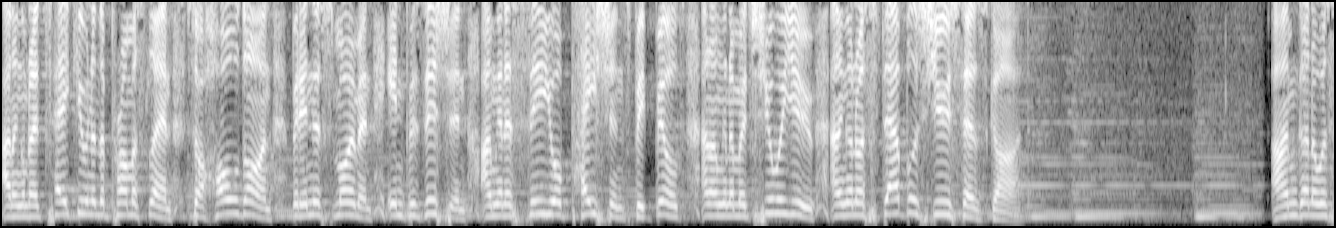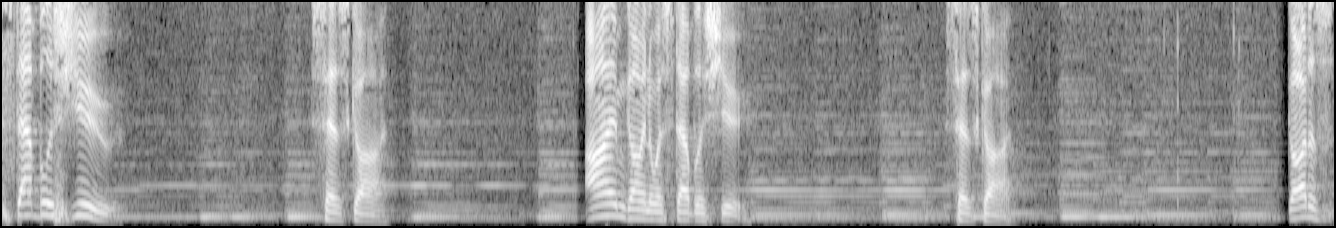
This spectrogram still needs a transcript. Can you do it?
and I'm going to take you into the promised land. So hold on, but in this moment, in position, I'm going to see your patience be built and I'm going to mature you and I'm going to establish you, says God. I'm going to establish you, says God. I'm going to establish you, says God. God is,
